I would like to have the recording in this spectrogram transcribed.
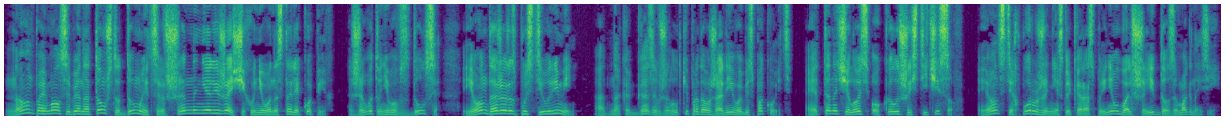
Но он поймал себя на том, что думает совершенно не о лежащих у него на столе копиях. Живот у него вздулся, и он даже распустил ремень. Однако газы в желудке продолжали его беспокоить. Это началось около шести часов. и он с тех пор уже несколько раз принял большие дозы магнезии.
